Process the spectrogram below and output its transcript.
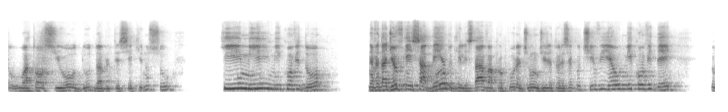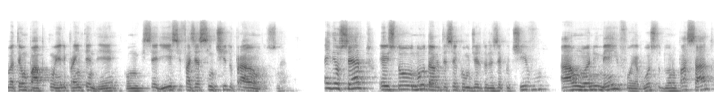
o atual CEO do WTC aqui no Sul, que me, me convidou na verdade, eu fiquei sabendo que ele estava à procura de um diretor executivo e eu me convidei para bater um papo com ele para entender como que seria e se fazia sentido para ambos. Né? Aí deu certo, eu estou no WTC como diretor executivo há um ano e meio, foi agosto do ano passado.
